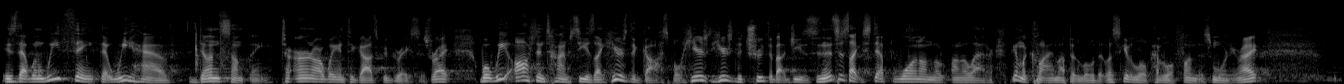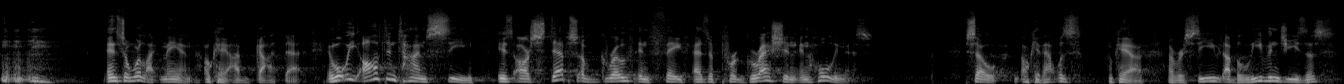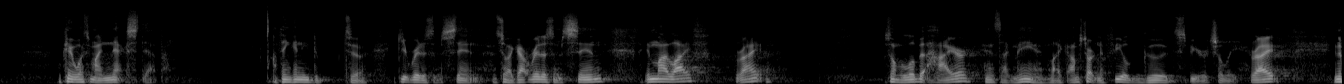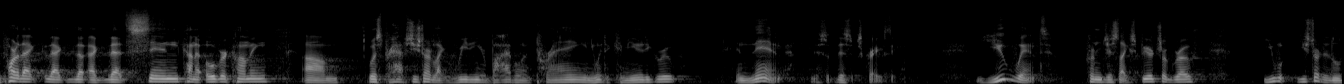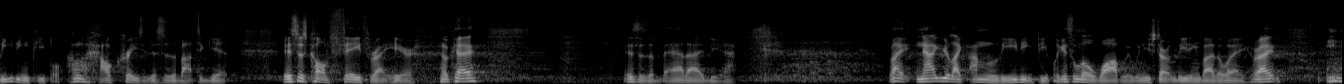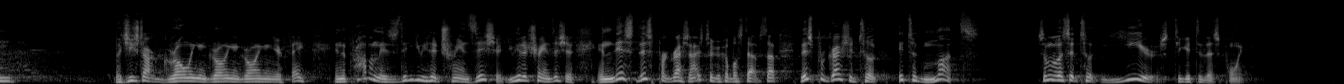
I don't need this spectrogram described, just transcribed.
is that when we think that we have done something to earn our way into God's good graces, right? What we oftentimes see is like, here's the gospel, here's, here's the truth about Jesus. And this is like step one on the, on the ladder. I think I'm gonna climb up it a little bit. Let's give a little, have a little fun this morning, right? and so we're like, man, okay, I've got that. And what we oftentimes see is our steps of growth in faith as a progression in holiness. So, okay, that was, okay, I, I received, I believe in Jesus. Okay, what's my next step? I think I need to, to get rid of some sin. And so I got rid of some sin in my life, right? So I'm a little bit higher, and it's like, man, like I'm starting to feel good spiritually, right? And a part of that, that, that, that sin kind of overcoming um, was perhaps you started like reading your Bible and praying, and you went to community group. And then, this, this was crazy. You went from just like spiritual growth, you, you started leading people. I don't know how crazy this is about to get. This is called faith right here, okay? This is a bad idea. right? Now you're like, I'm leading people. It gets a little wobbly when you start leading, by the way, right? But you start growing and growing and growing in your faith. And the problem is, then you hit a transition. You hit a transition. And this, this progression, I just took a couple steps up. This progression took, it took months. Some of us, it took years to get to this point.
